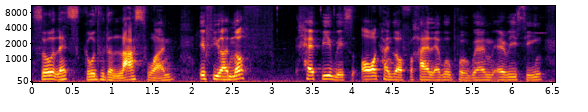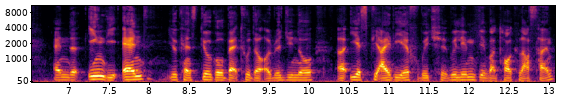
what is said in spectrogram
So let's go to the last one. If you are not happy with all kinds of high-level program, everything, And in the end, you can still go back to the original uh, ESP IDF, which William gave a talk last time.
